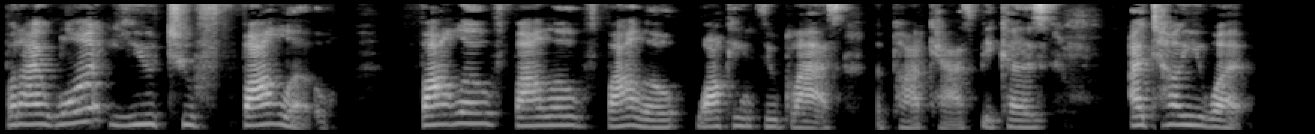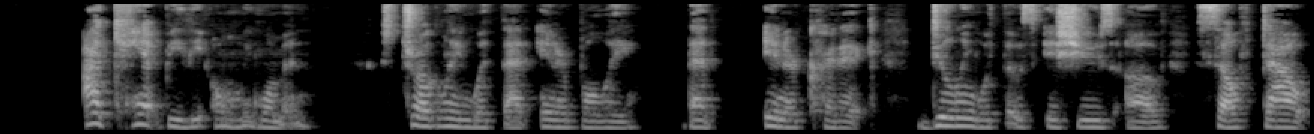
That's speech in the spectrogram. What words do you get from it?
But I want you to follow, follow, follow, follow Walking Through Glass, the podcast, because I tell you what, I can't be the only woman struggling with that inner bully, that inner critic, dealing with those issues of self doubt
